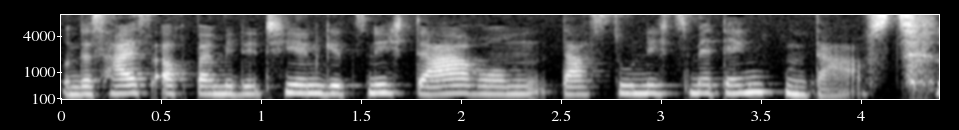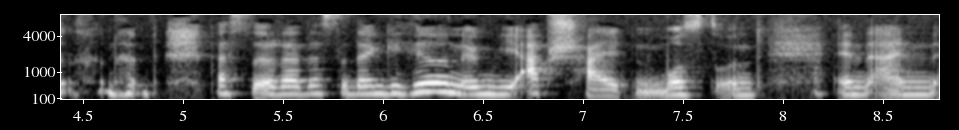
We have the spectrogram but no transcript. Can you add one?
Und das heißt, auch beim Meditieren geht es nicht darum, dass du nichts mehr denken darfst, dass du, oder dass du dein Gehirn irgendwie abschalten musst und in einen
